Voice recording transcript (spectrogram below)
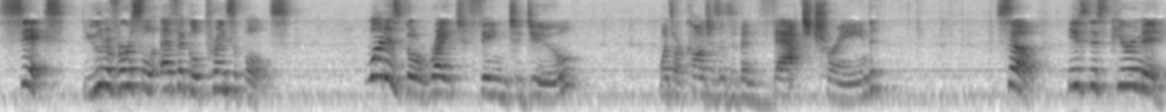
Six, universal ethical principles. What is the right thing to do once our consciences have been that trained? So, is this pyramid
